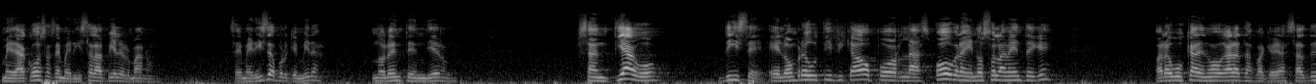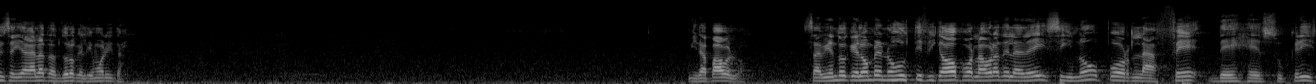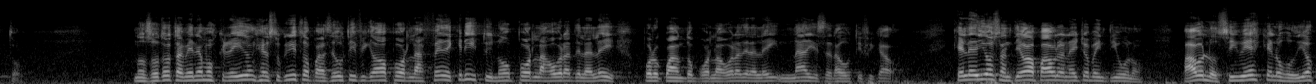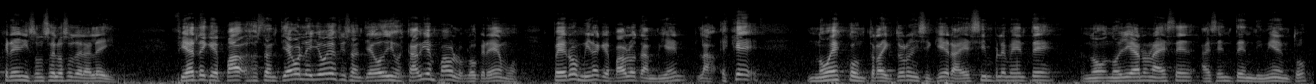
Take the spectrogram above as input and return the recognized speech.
me da cosa, se me eriza la piel, hermano. Se me eriza porque mira, no lo entendieron. Santiago dice, el hombre justificado por las obras y no solamente qué. Ahora busca de nuevo Gálatas para que veas, salte enseguida Gálatas todo lo que leímos ahorita. Mira Pablo, sabiendo que el hombre no es justificado por la obra de la ley, sino por la fe de Jesucristo. Nosotros también hemos creído en Jesucristo para ser justificados por la fe de Cristo y no por las obras de la ley, por cuanto por las obras de la ley nadie será justificado. ¿Qué le dijo Santiago a Pablo en Hechos 21? Pablo, si ves que los judíos creen y son celosos de la ley. Fíjate que Santiago leyó esto y Santiago dijo, está bien Pablo, lo creemos. Pero mira que Pablo también, es que no es contradictorio ni siquiera, es simplemente, no, llegaron a ese, a ese entendimiento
